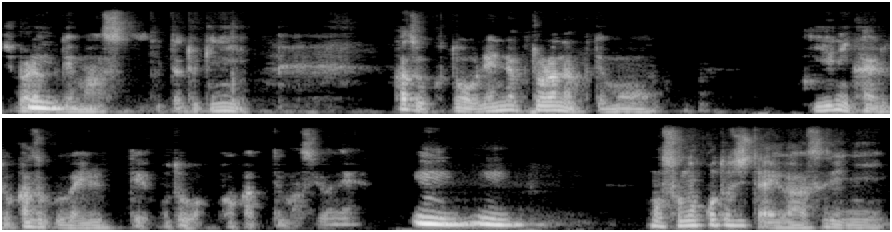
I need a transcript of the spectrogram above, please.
しばらく出ますって言ったときに、家族と連絡取らなくても、家に帰ると家族がいるってことは分かってますよね。うん。うん。もうそのこと自体がすでに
